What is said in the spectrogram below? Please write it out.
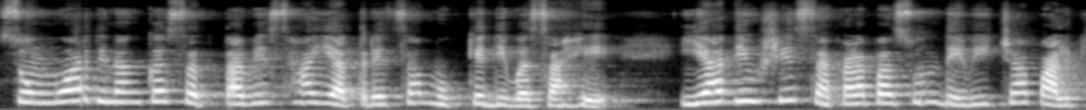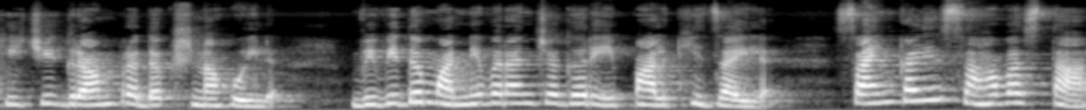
सोमवार दिनांक सत्तावीस हा यात्रेचा मुख्य दिवस आहे. या दिवशी सकाळपासून देवीच्या पालखीची ग्रामप्रदक्षिणा होईल. विविध मान्यवरांच्या घरी पालखी जाईल. सायंकाळी सहा वाजता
